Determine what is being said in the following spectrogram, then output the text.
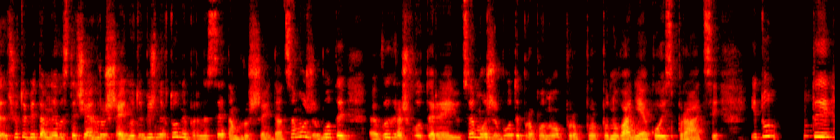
якщо тобі там не вистачає грошей, ну тобі ж ніхто не принесе там грошей. Да? Це може бути е, виграш в лотерею, це може бути пропону, пропонування якоїсь праці. І тут ти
